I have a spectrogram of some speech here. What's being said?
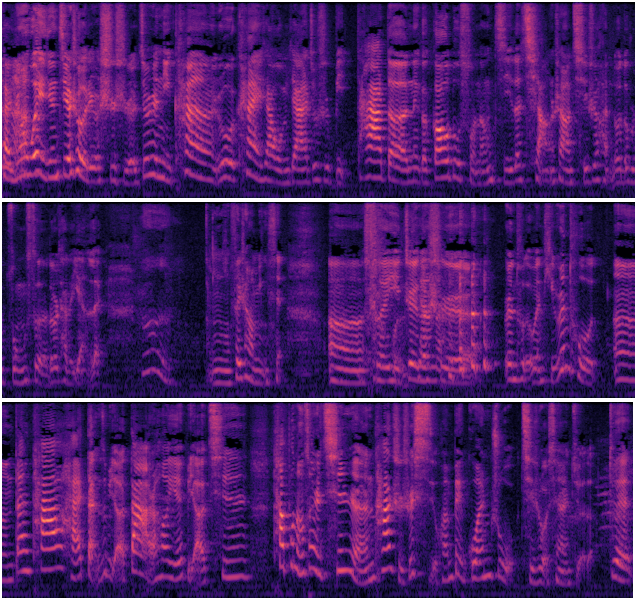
反正我已经接受了这个事实，就是你看，如果看一下我们家，就是比他的那个高度所能及的墙上，其实很多都是棕色的，都是他的眼泪。嗯，嗯，非常明显。嗯，所以这个是 闰土的问题。闰土，嗯，但是他还胆子比较大，然后也比较亲。他不能算是亲人，他只是喜欢被关注。其实我现在觉得，对，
